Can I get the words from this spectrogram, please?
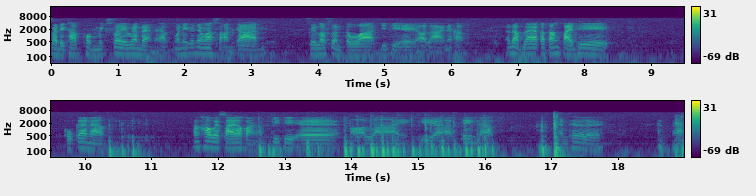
สวัสดีครับ ผมมิกเซอร์แวนแดนนะครับ วันนี้ก็จะมาสอนการซื้อรถส่วนตัว GTA ออนไลน์นะครับอันดับแรกก็ต้องไปที่ Google นะครับ ต้องเข้าเว็บไซต์เราก่อนครับ GTA ออนไลน์ Gear Ting ครับ Enter เลยนะ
